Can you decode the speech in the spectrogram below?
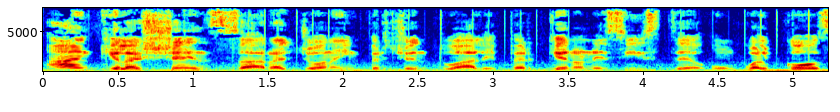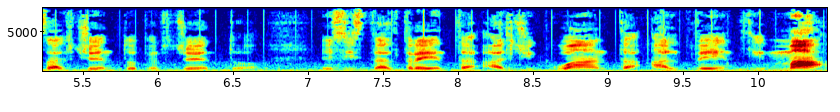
Anche la scienza ragiona in percentuali perché non esiste un qualcosa al 100%, esiste al 30, al 50, al 20, ma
